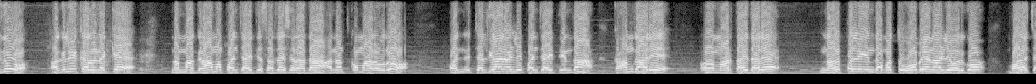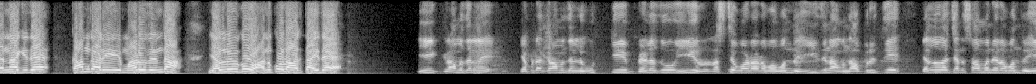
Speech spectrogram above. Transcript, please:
ಇದು ಅಗಲೀಕರಣಕ್ಕೆ ನಮ್ಮ ಗ್ರಾಮ ಪಂಚಾಯತಿ ಸದಸ್ಯರಾದ ಅನಂತ್ ಕುಮಾರ್ ಅವರು ಪಂಚ ಚಲ್ಗಾನಹಳ್ಳಿ ಪಂಚಾಯತಿಯಿಂದ ಕಾಮಗಾರಿ ಮಾಡ್ತಾ ಇದ್ದಾರೆ. ನಳಪಲ್ಲಿಯಿಂದ ಮತ್ತು ಓಬೇನಹಳ್ಳಿವರೆಗೂ ಬಹಳ ಚೆನ್ನಾಗಿದೆ. ಕಾಮಗಾರಿ ಮಾಡುವುದರಿಂದ ಎಲ್ಲರಿಗೂ ಅನುಕೂಲ ಆಗ್ತಾ ಇದೆ. ಈ ಗ್ರಾಮದಲ್ಲಿ ಎಪಟ ಗ್ರಾಮದಲ್ಲಿ ಹುಟ್ಟಿ ಬೆಳೆದು ಈ ರಸ್ತೆ ಓಡಾಡುವ ಒಂದು ಈ ದಿನ ಒಂದು ಅಭಿವೃದ್ಧಿ ಎಲ್ಲ ಜನಸಾಮಾನ್ಯರ ಒಂದು ಈ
